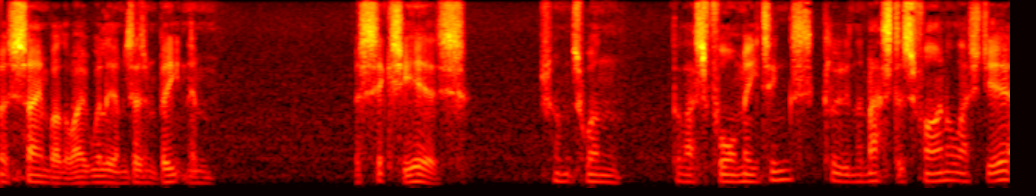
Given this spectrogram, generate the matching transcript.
Worth saying, by the way, Williams hasn't beaten him for six years. Trump's won the last four meetings, including the Masters final last year.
